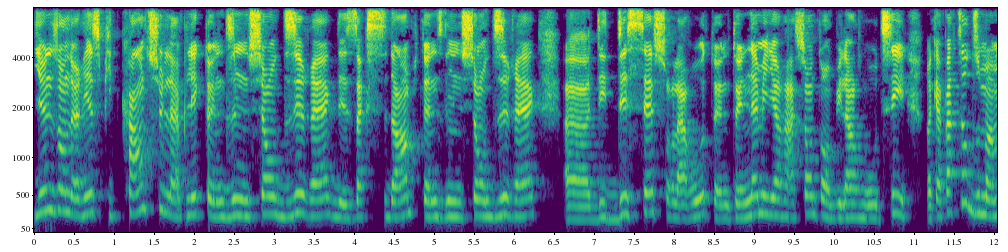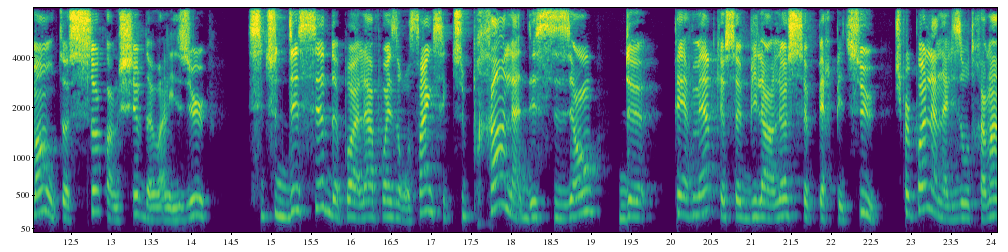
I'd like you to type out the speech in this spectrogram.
il y a une zone de risque, puis quand tu l'appliques, tu as une diminution directe des accidents, puis tu as une diminution directe euh, des décès sur la route, tu as, une amélioration de ton bilan routier. Donc, à partir du moment où tu as ça comme chiffre devant les yeux, si tu décides de pas aller à 0.05, c'est que tu prends la décision de permettre que ce bilan-là se perpétue. Je peux pas l'analyser autrement.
